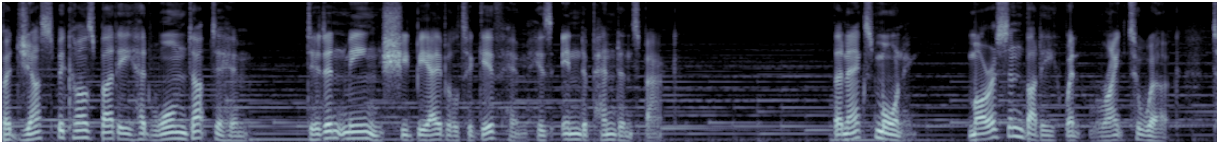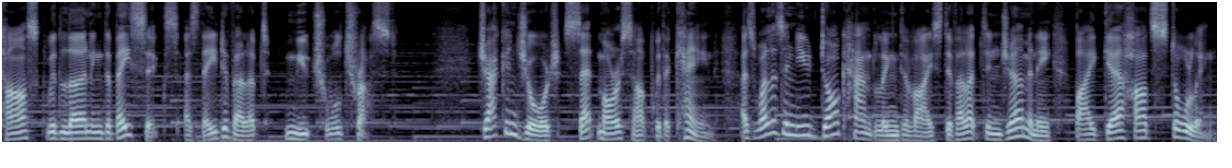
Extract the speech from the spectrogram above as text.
But just because Buddy had warmed up to him didn't mean she'd be able to give him his independence back. The next morning, Morris and Buddy went right to work, tasked with learning the basics as they developed mutual trust. Jack and George set Morris up with a cane, as well as a new dog handling device developed in Germany by Gerhard Stalling.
